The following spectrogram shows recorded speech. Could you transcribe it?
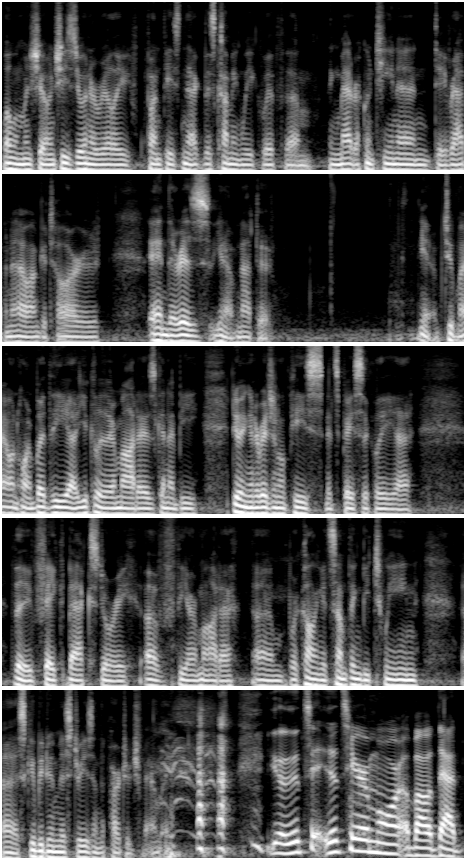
one woman show, and she's doing a really fun piece next this coming week with um, I think Matt Racontina and Dave Rabinow on guitar. And there is, you know, not to you know toot my own horn, but the uh, Ukulele Armada is going to be doing an original piece. It's basically uh, the fake backstory of the Armada. Um, we're calling it something between uh, Scooby Doo Mysteries and the Partridge Family. yeah, let's let's hear more about that.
